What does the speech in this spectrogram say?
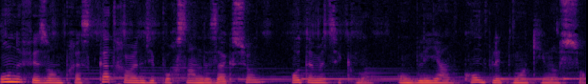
où nous faisons presque 90% des actions automatiquement, oubliant complètement qui nous sommes.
